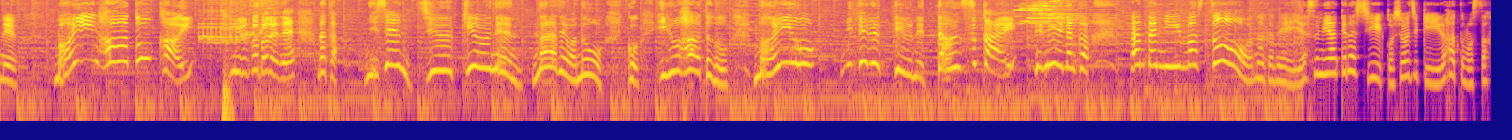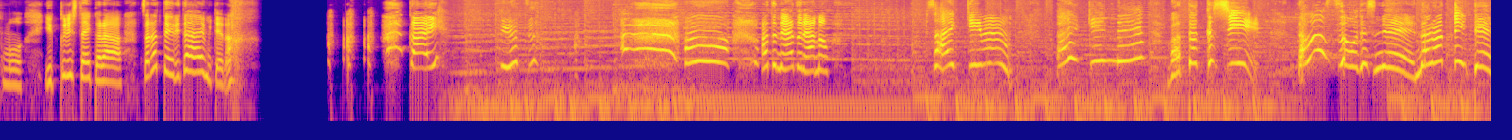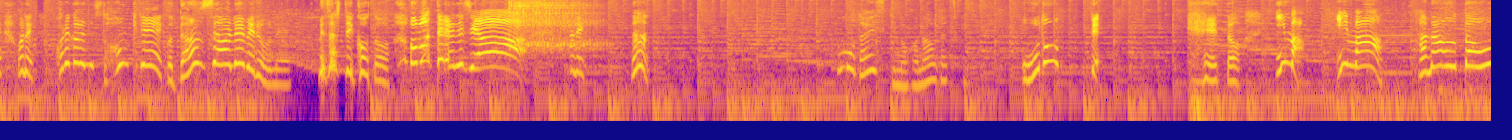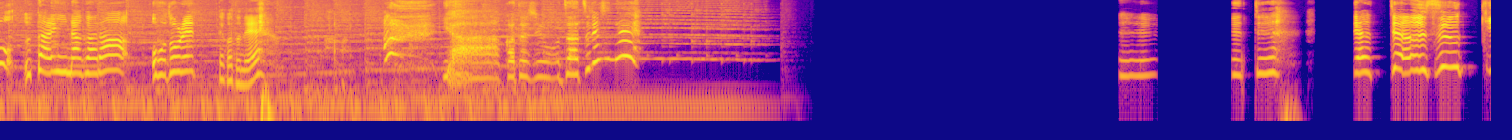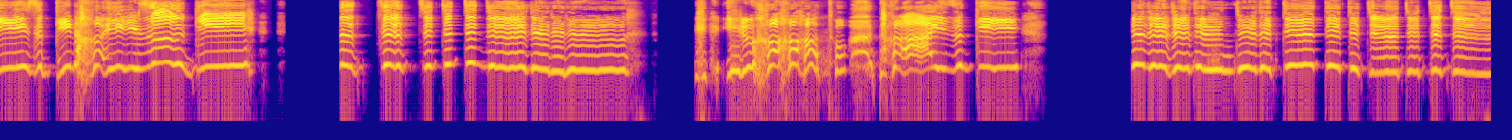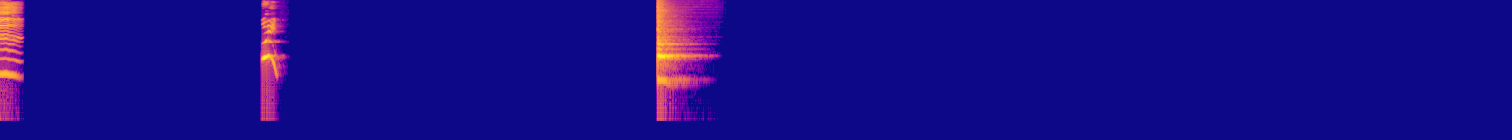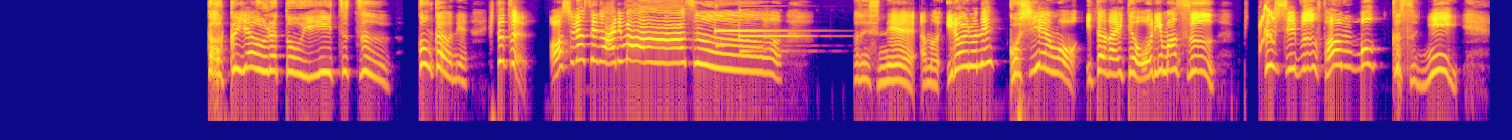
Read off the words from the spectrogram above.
ねマイハート会っていうことでねなんか2019年ならではのこうイルハートの舞を見てるっていうねダンス会。でねなんか簡単に言いますとなんかね休み明けだしこう正直イルハートもスタッフもゆっくりしたいからさらっとやりたいみたいな。会ってやつ。うと思ってるんですよ！あねなん？もう大好きの鼻歌付き。踊って。えっ、ー、と今今鼻歌を歌いながら踊れってことね。いやー今年も雑ですね。えー、えってやっちゃう好き好き大好きいる。ハート大好き楽屋裏と言いつつ今回はね一つお知らせがありますそうですね。あのいろいろねご支援をいただいております pixivFANBOX に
